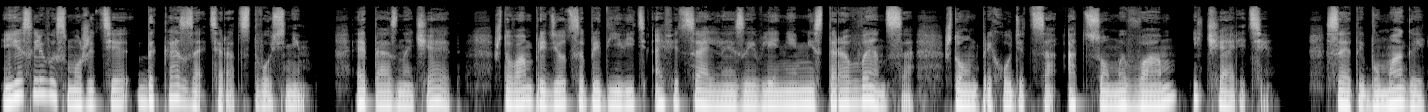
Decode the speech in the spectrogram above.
если вы сможете доказать родство с ним. Это означает, что вам придется предъявить официальное заявление мистера Венса, что он приходится отцом и вам, и Чарити. С этой бумагой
